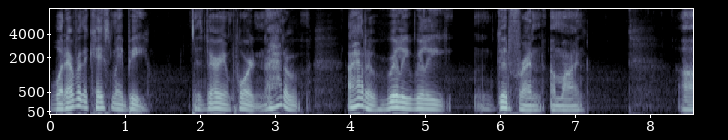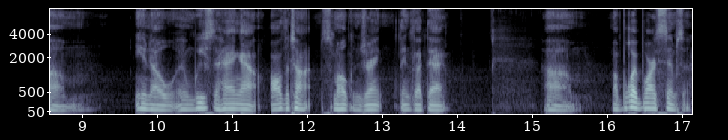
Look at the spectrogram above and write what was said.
whatever the case may be, is very important. I had a, I had a really really good friend of mine. Um, you know, and we used to hang out all the time, smoke and drink, things like that. Um, my boy Bart Simpson,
